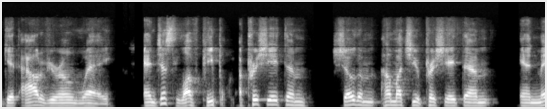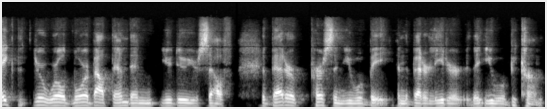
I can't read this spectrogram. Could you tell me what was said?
get out of your own way and just love people, appreciate them, show them how much you appreciate them and make your world more about them than you do yourself, the better person you will be and the better leader that you will become.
